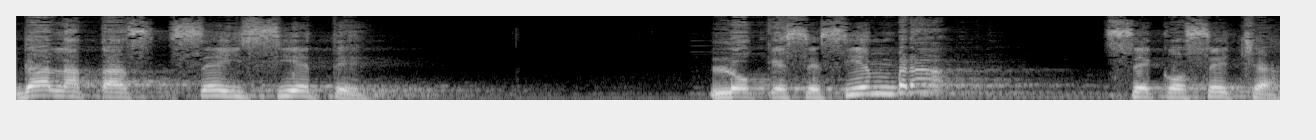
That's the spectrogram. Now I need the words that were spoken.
Gálatas 6, 7. Lo que se siembra, se cosecha.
